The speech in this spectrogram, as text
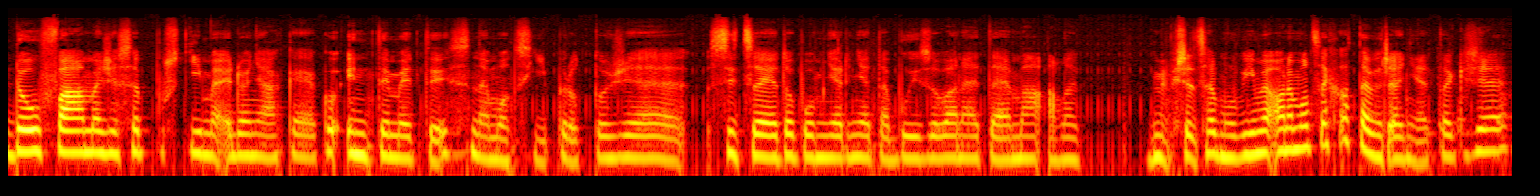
doufáme, že se pustíme i do nějaké jako intimity s nemocí, protože sice je to poměrně tabuizované téma, ale my přece mluvíme o nemocech otevřeně, takže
